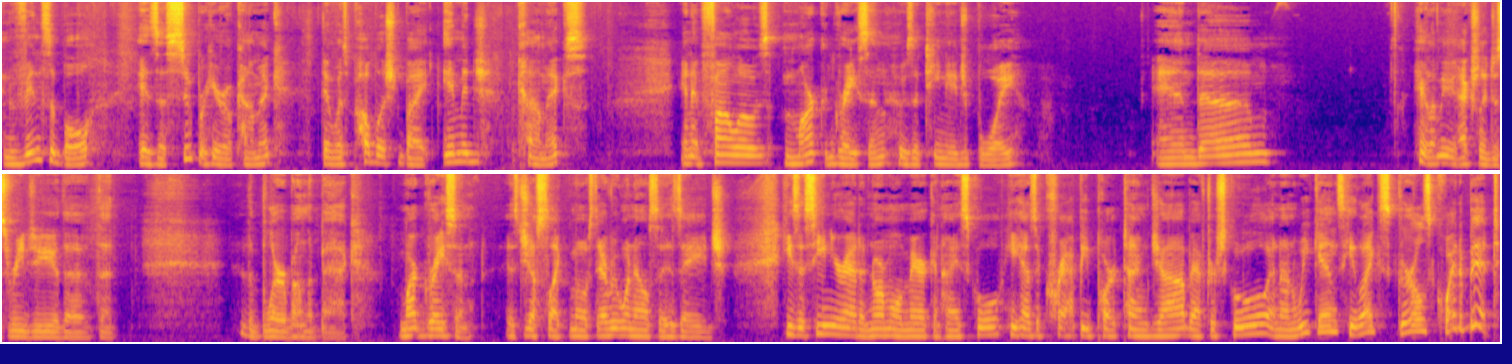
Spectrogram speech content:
Invincible is a superhero comic that was published by Image Comics, and it follows Mark Grayson, who's a teenage boy, and um, here, let me actually just read you the, the, the blurb on the back. Mark Grayson is just like most everyone else at his age. He's a senior at a normal American high school. He has a crappy part time job after school, and on weekends he likes girls quite a bit,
